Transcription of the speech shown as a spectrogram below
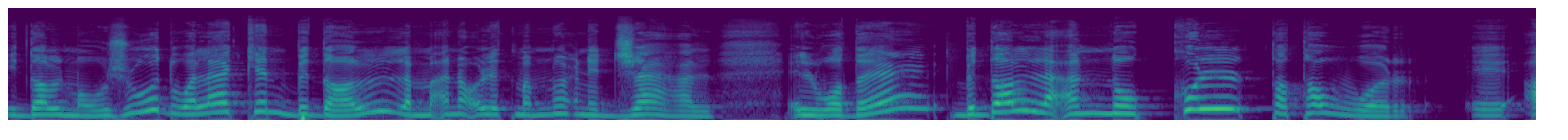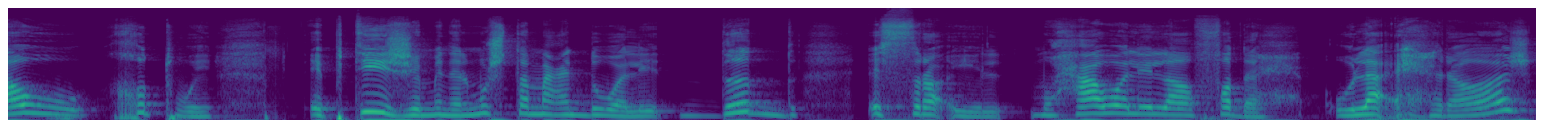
يضل موجود ولكن بضل لما أنا قلت ممنوع نتجاهل الوضع بضل لأنه كل تطور آه، أو خطوة بتيجي من المجتمع الدولي ضد إسرائيل محاولة لفضح ولا إحراج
